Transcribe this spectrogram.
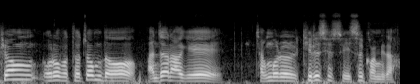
병으로부터 좀 더 안전하게 작물을 기르실 수 있을 겁니다.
